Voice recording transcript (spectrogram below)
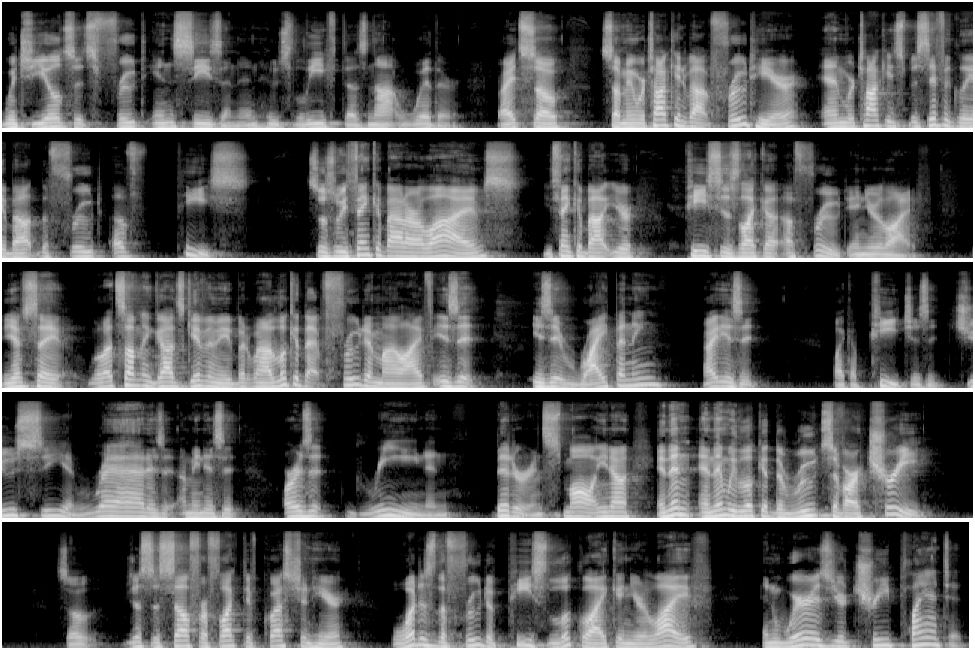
which yields its fruit in season and whose leaf does not wither. Right? So, so I mean, we're talking about fruit here, and we're talking specifically about the fruit of peace. So as we think about our lives, you think about your peace is like a, a fruit in your life. You have to say, well, that's something God's given me, but when I look at that fruit in my life, is it is it ripening? Right? Is it like a peach? Is it juicy and red? Is it, I mean, is it, or is it green and bitter and small? You know, and then and then we look at the roots of our tree. So just a self-reflective question here. What does the fruit of peace look like in your life? And where is your tree planted?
